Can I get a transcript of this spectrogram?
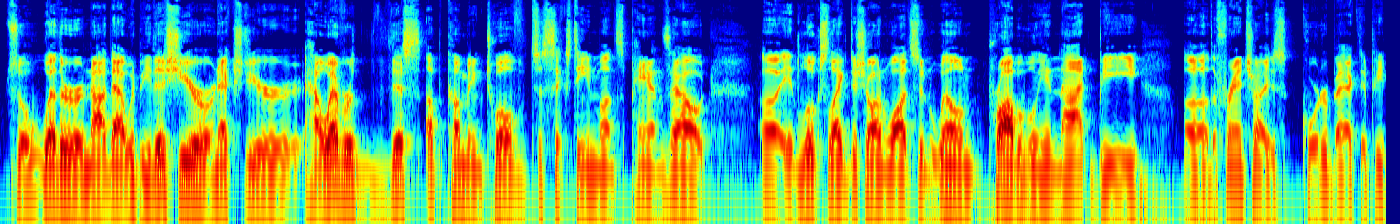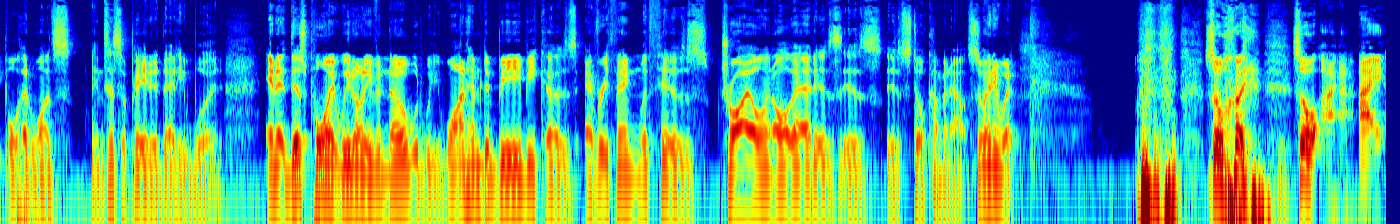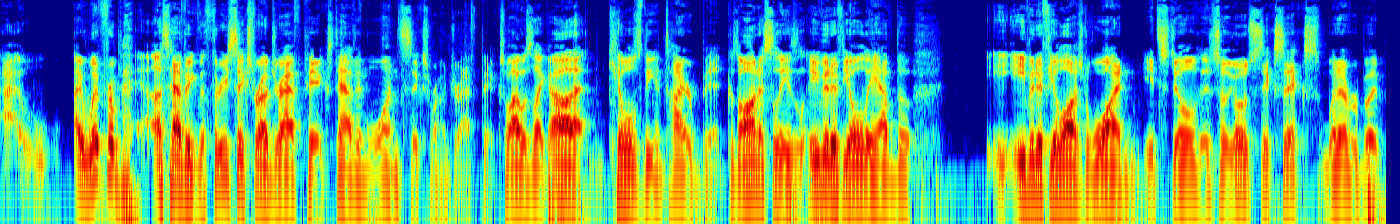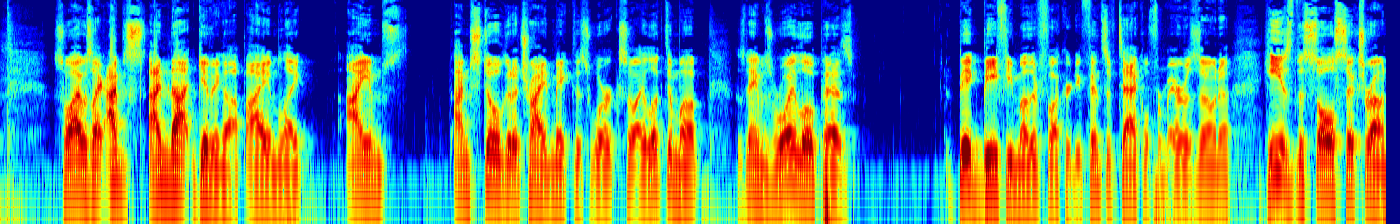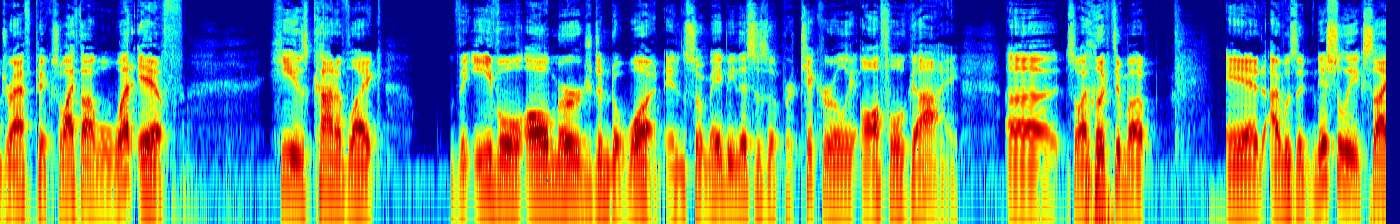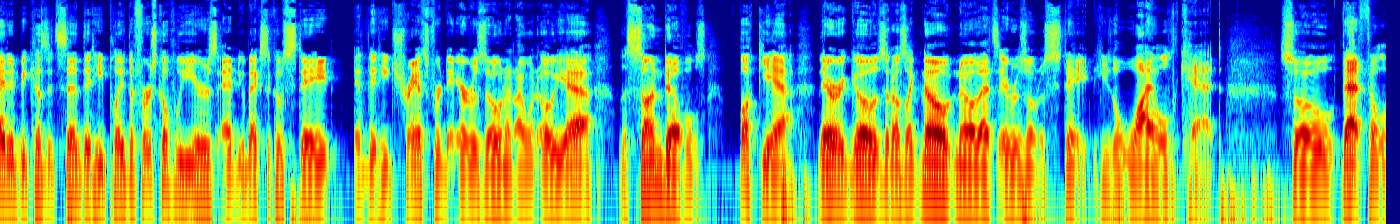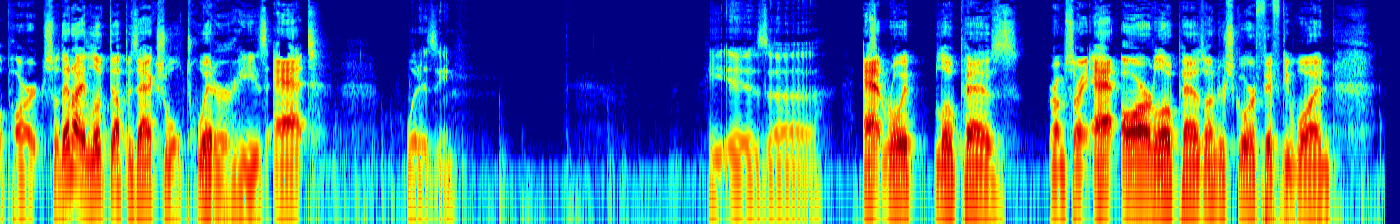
so whether or not that would be this year or next year, however this upcoming 12 to 16 months pans out, uh, it looks like Deshaun Watson will probably not be uh, the franchise quarterback that people had once anticipated that he would. And at this point, we don't even know would we want him to be because everything with his trial and all that is is is still coming out. So anyway, so so I, I I went from us having the three six round draft picks to having one six round draft pick. So I was like, oh, that kills the entire bit. Because honestly, even if you only have the, even if you lost one, it's still it's like oh six six whatever. But so I was like, I'm I'm not giving up. I am like I am I'm still gonna try and make this work. So I looked him up. His name is Roy Lopez. Big beefy motherfucker, defensive tackle from Arizona. He is the sole six round draft pick. So I thought, well, what if he is kind of like the evil all merged into one? And so maybe this is a particularly awful guy. Uh, so I looked him up and I was initially excited because it said that he played the first couple years at New Mexico State and that he transferred to Arizona. And I went, oh, yeah, the Sun Devils. Fuck yeah, there it goes. And I was like, no, no, that's Arizona State. He's a wildcat. So that fell apart. So then I looked up his actual Twitter. He's at, what is he? He is uh, at Roy Lopez, or I'm sorry, at R Lopez underscore 51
